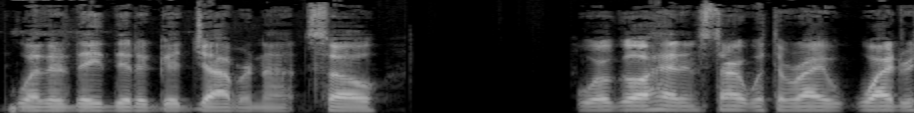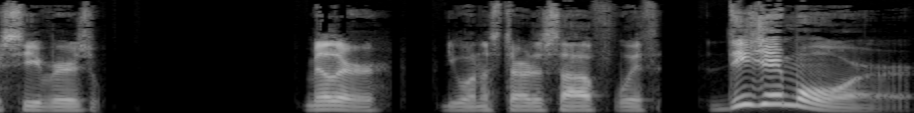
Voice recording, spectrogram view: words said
whether they did a good job or not. So we'll go ahead and start with the right wide receivers. Miller, you want to start us off with DJ Moore?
